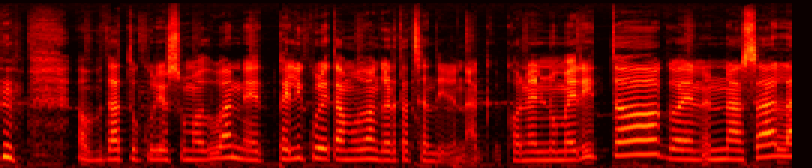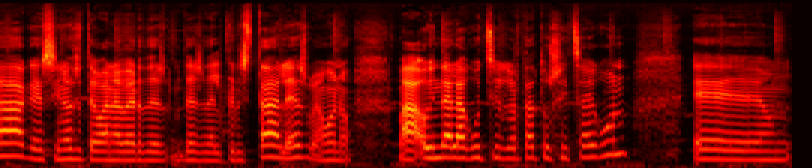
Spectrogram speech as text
datu kurioso moduan, eh, pelikuletan moduan gertatzen direnak. Con el numerito, en una sala, que si no se te van a ver des, desde el cristal, ez? Bueno, ba, oindala gutxi gertatu zitzaigun, eh,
